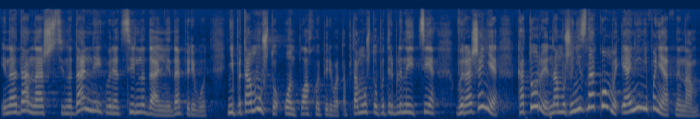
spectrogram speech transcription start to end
иногда наш синодальный, говорят, сильнодальный да, перевод. Не потому, что он плохой перевод, а потому, что употреблены те выражения, которые нам уже не знакомы, и они непонятны нам.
